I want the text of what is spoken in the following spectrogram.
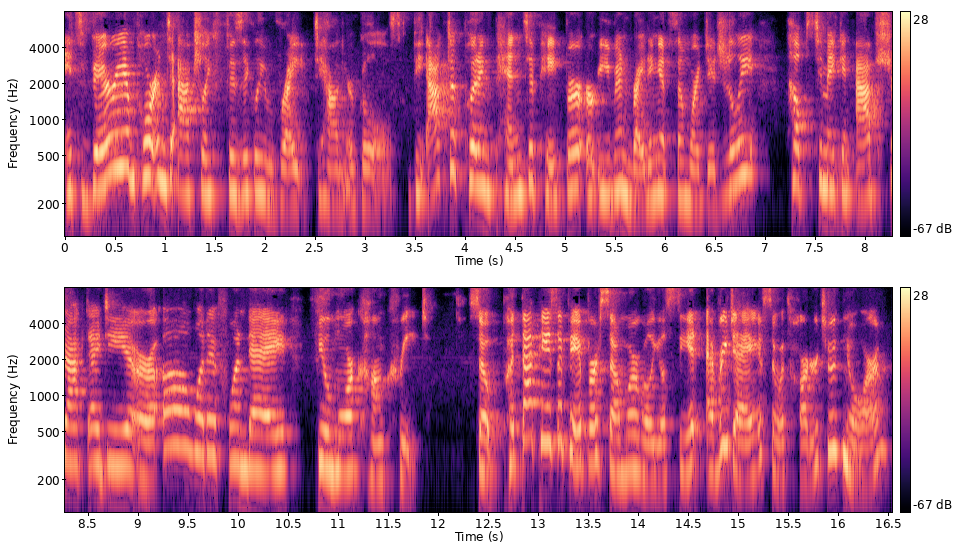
It's very important to actually physically write down your goals. The act of putting pen to paper or even writing it somewhere digitally helps to make an abstract idea or, oh, what if one day feel more concrete. So put that piece of paper somewhere where you'll see it every day so it's harder to ignore.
